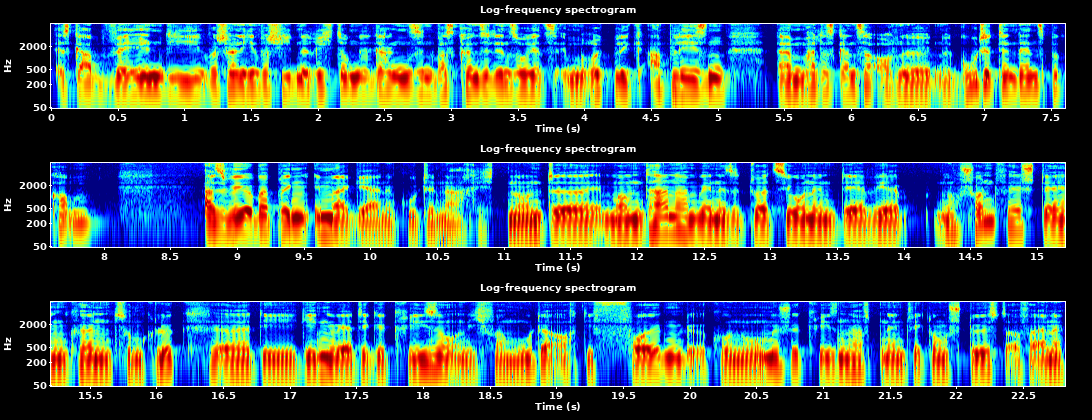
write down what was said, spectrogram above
Es gab Wellen, die wahrscheinlich in verschiedene Richtungen gegangen sind. Was können Sie denn so jetzt im Rückblick ablesen? Ähm, hat das Ganze auch eine, eine gute Tendenz bekommen? Also wir überbringen immer gerne gute Nachrichten. Und äh, momentan haben wir eine Situation, in der wir noch schon feststellen können, zum Glück äh, die gegenwärtige Krise und ich vermute auch die folgende ökonomische krisenhaften Entwicklung stößt auf eine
